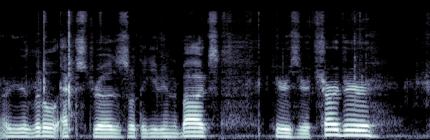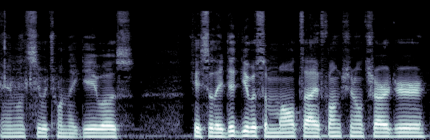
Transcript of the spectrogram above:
are your little extras, what they give you in the box. Here's your charger, and let's see which one they gave us. Okay, so they did give us a multi-functional charger.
